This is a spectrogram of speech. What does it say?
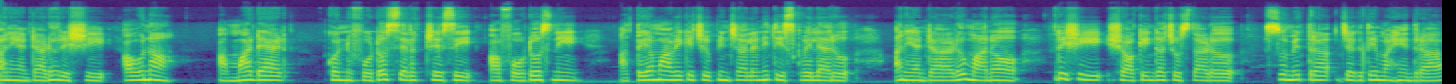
అని అంటాడు రిషి. అవునా? అమ్మా డాడ్. కొన్ని ఫొటోస్ సెలెక్ట్ చేసి ఆ ఫొటోస్ని అత్తయ్య మావికి చూపించాలని తీసుకువెళ్ళారు అని అంటాడు మాను. రిషి షాకింగ్గా చూస్తాడు. సుమిత్ర జగతి మహేంద్ర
